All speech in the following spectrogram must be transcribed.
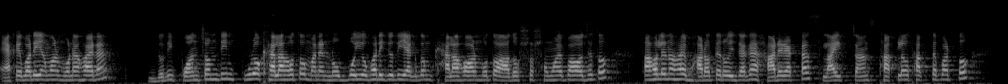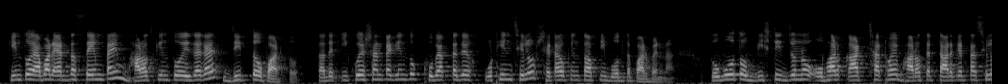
একেবারেই আমার মনে হয় না যদি পঞ্চম দিন পুরো খেলা হতো মানে নব্বই ওভারই যদি একদম খেলা হওয়ার মতো আদর্শ সময় পাওয়া যেত, তাহলে না হয় ভারতের ওই জায়গায় হারের একটা স্লাইট চান্স থাকলেও থাকতে পারতো। কিন্তু আবার at the same time Bharat কিন্তু ওই জায়গায় জিততেও পারতো। তাদের ইকুয়েশনটা কিন্তু খুব একটা যে কঠিন ছিল, সেটাও কিন্তু আপনি বলতে পারবেন না। তবুও তো বৃষ্টির জন্য ওভার কাটছাট হয়ে ভারতের টার্গেটটা ছিল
